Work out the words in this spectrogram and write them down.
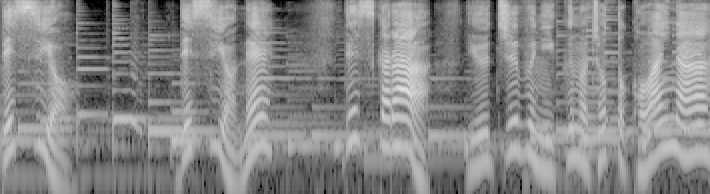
ですよ。ですよね。ですから、YouTube に行くのちょっと怖いなっ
